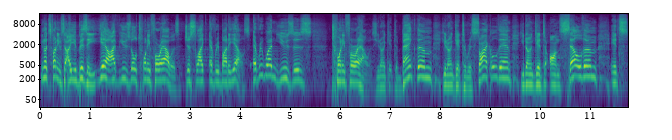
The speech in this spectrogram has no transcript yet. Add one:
You know, it's funny, say, Are you busy? Yeah, I've used all 24 hours, just like everybody else. Everyone uses 24 hours. You don't get to bank them, you don't get to recycle them, you don't get to on sell them. It's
